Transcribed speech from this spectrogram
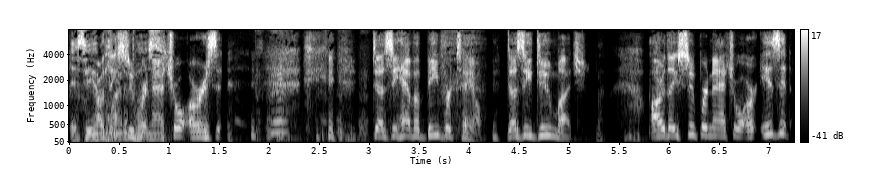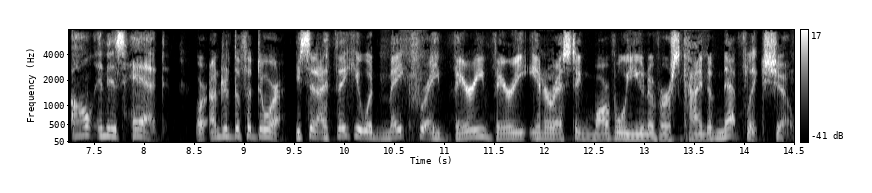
Is he a Are they supernatural or is it does he have a beaver tail? Does he do much? Are they supernatural or is it all in his head? Or under the fedora. He said, I think it would make for a very, very interesting Marvel Universe kind of Netflix show.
